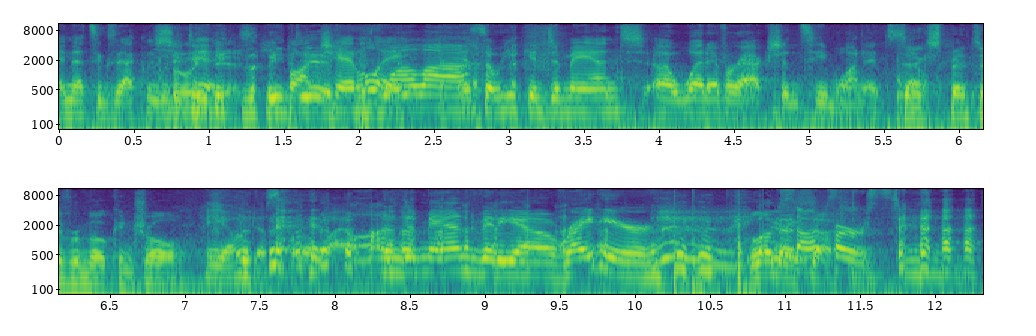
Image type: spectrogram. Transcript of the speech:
And that's exactly what so he did. did. He, he, bought did. Channel 8, Voila. and so he could demand uh, whatever actions he wanted. It's so. an expensive remote control. He owned us for a while. On demand video right here. Love you that saw stuff. first.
